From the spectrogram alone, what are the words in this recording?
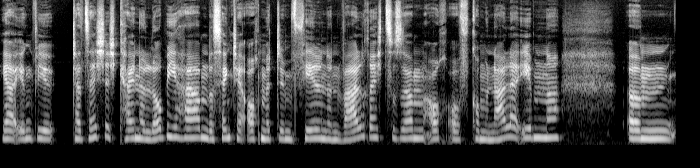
ja irgendwie tatsächlich keine Lobby haben. Das hängt ja auch mit dem fehlenden Wahlrecht zusammen, auch auf kommunaler Ebene. Ähm,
